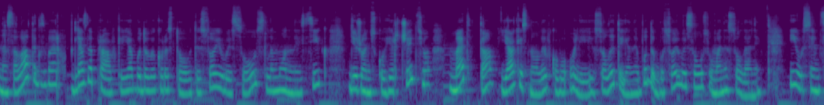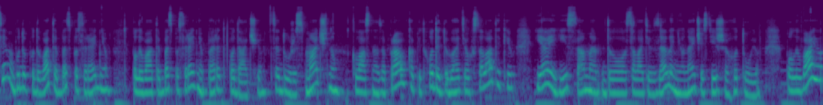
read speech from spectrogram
на салатик зверху. Для заправки я буду використовувати соєвий соус, лимонний сік, діжонську гірчицю, мед та якісну оливкову олію. Солити я не буду, бо соєвий соус у мене солений. І усім цим буду подавати безпосередньо, поливати безпосередньо перед подачею. Це дуже дуже смачно, класна заправка, підходить до багатьох салатиків. Я її саме до салатів з зеленню найчастіше готую. Поливаю,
